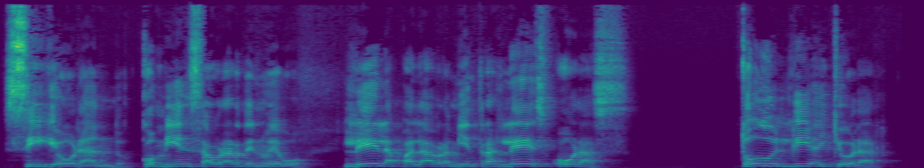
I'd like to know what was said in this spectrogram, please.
Sigue orando. Comienza a orar de nuevo. Lee la palabra. Mientras lees, oras. Todo el día hay que orar.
